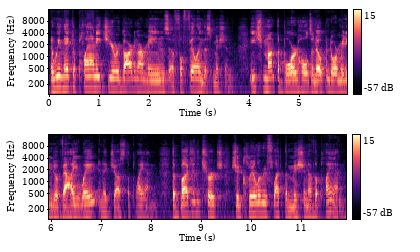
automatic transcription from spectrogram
And we make a plan each year regarding our means of fulfilling this mission. Each month, the board holds an open door meeting to evaluate and adjust the plan. The budget of the church should clearly reflect the mission of the plan.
